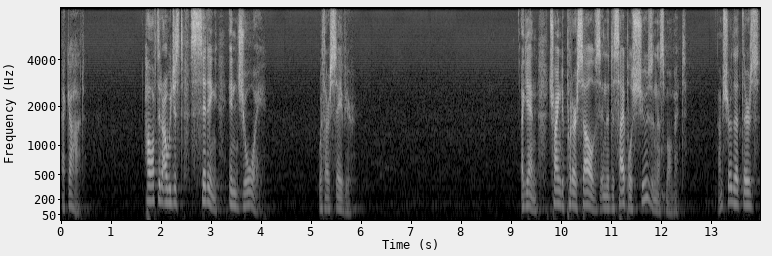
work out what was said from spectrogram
at God? How often are we just sitting in joy with our Savior? Again, trying to put ourselves in the disciples' shoes in this moment. I'm sure that there's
